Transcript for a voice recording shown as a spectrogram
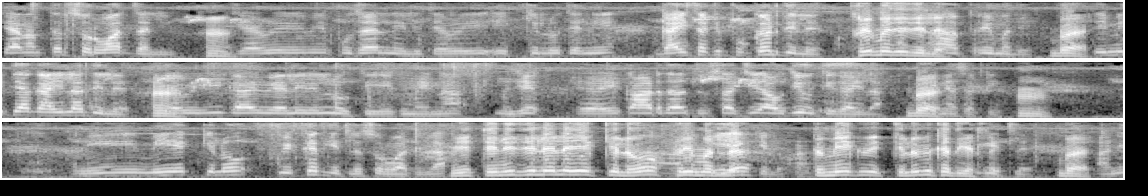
त्यानंतर सुरुवात झाली. हा. ज्यावेळी मी पुजायला नेली त्यावेळी एक किलो त्यांनी गायीसाठी फुकट दिले. फ्री मध्ये दिलं. फ्री मध्ये बर. ते मी त्या गायीला दिले. त्यावेळी ही गाय व्यालेली नव्हती एक महिना. म्हणजे एक आठ दहा दिवसाची अवधी होती गायीला बर. आणि मी एक किलो विकत घेतलं सुरुवातीला. म्हणजे त्यांनी दिलेलं एक किलो फ्री मधलं एक किलो, हा. तुम्ही एक वि- किलो विकत घेतलं. घेतलंय. बर. आणि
